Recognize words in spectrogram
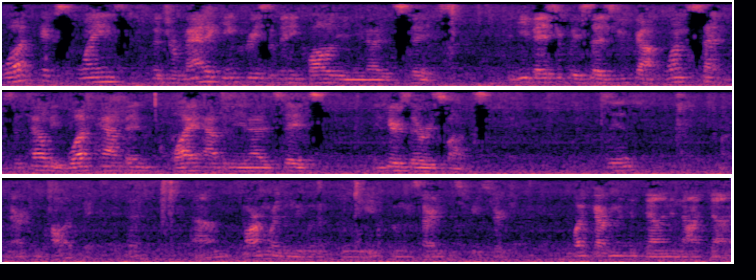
what explains the dramatic increase of inequality in the United States. And he basically says, You've got one sentence to tell me what happened, why it happened in the United States. And here's their response. Is American politics. Um, far more than we would have believed when we started this research. What government has done and not done,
